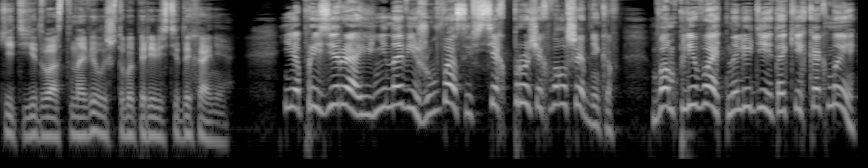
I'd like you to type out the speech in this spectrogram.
Кити едва остановилась, чтобы перевести дыхание. «Я презираю и ненавижу вас и всех прочих волшебников. Вам плевать на людей, таких как мы.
